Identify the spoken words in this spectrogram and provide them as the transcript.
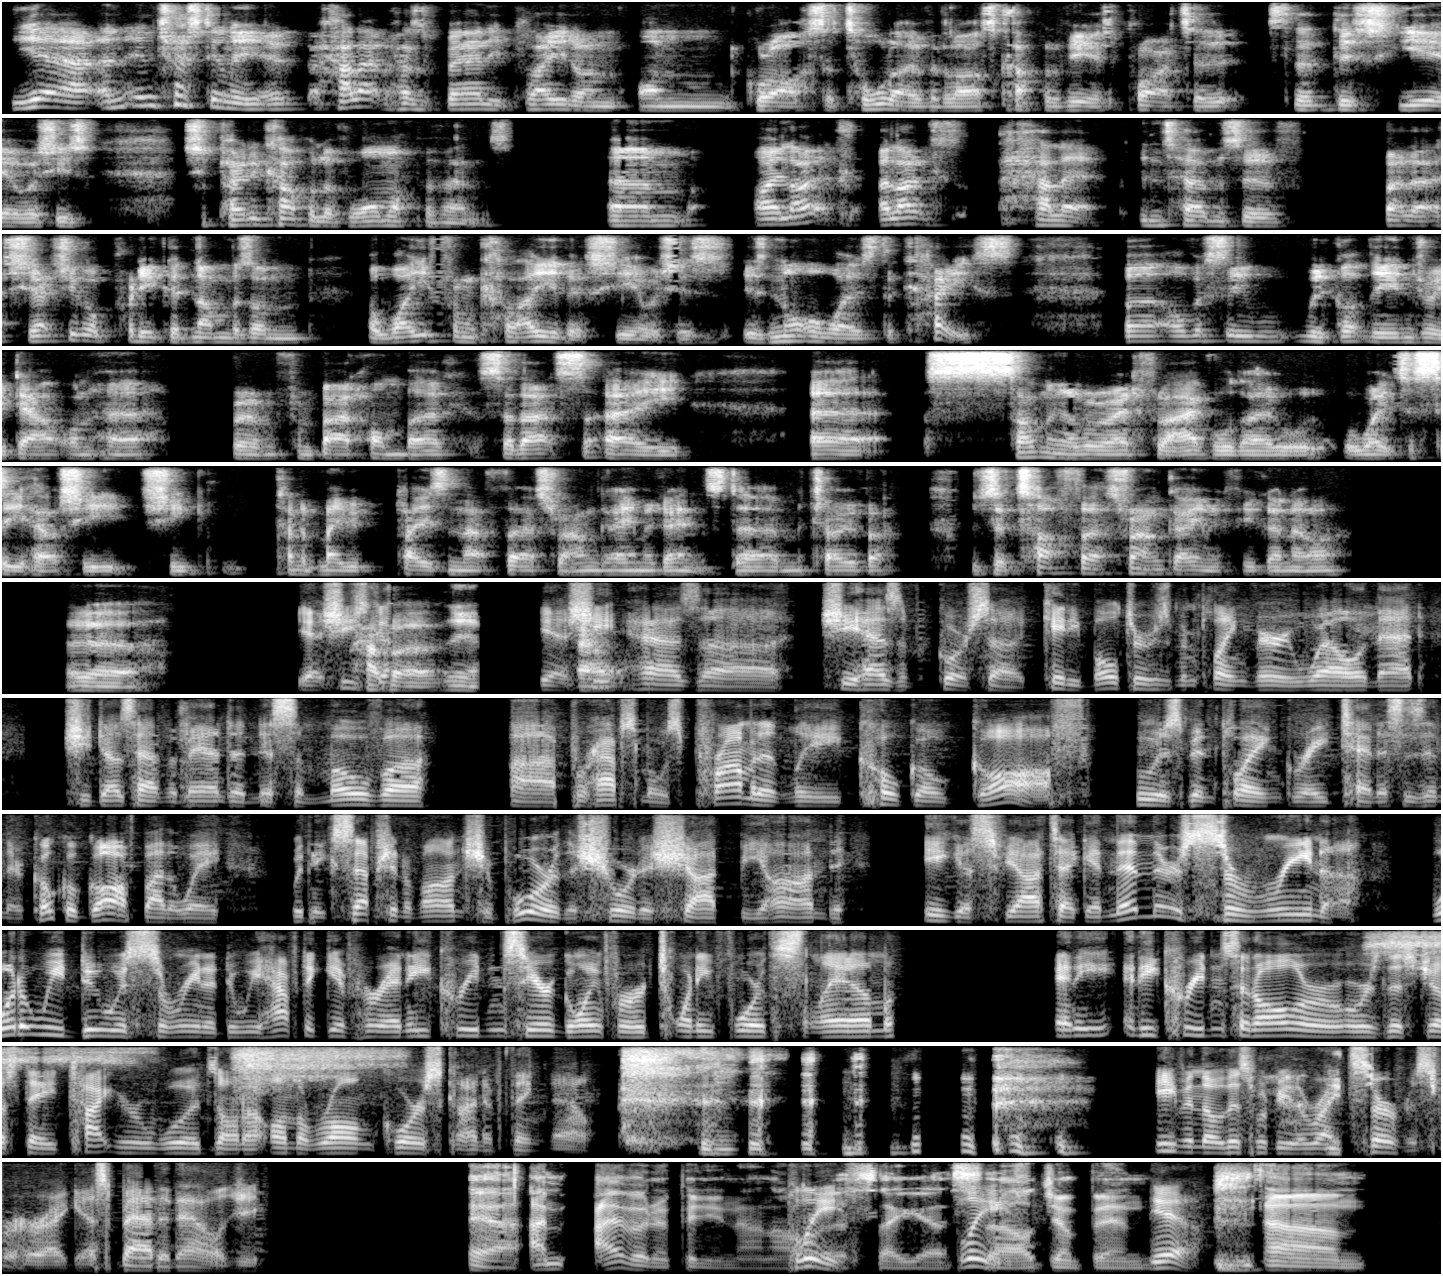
Yeah, and interestingly, uh, Halep has barely played on, on grass at all over the last couple of years. Prior to, to this year, where she's she played a couple of warm up events. Um, I like I like Halep in terms of but that she actually got pretty good numbers on away from clay this year, which is is not always the case. But obviously, we've got the injury doubt on her from from Bad Homburg, so that's a uh, something of a red flag. Although we'll, we'll wait to see how she she kind of maybe plays in that first round game against uh, Muchova, which is a tough first round game if you're going to uh, Yeah, she's have got, a yeah. Yeah she out. has uh she has of course uh, Katie Boulter who's been playing very well in that. She does have Amanda Anisimova, uh, perhaps most prominently Coco Gauff, who has been playing great tennis, is in there. Coco Gauff, by the way, with the exception of Ons Jabeur, the shortest shot beyond Iga Swiatek. And then there's Serena. What do we do with Serena? Do we have to give her any credence here, going for her 24th slam? Any any credence at all, or, or is this just a Tiger Woods on a, on the wrong course kind of thing now? Even though this would be the right surface for her, I guess. Bad analogy. Yeah, I'm. I have an opinion on all Please. this. I guess Please. So I'll jump in. Yeah. um,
